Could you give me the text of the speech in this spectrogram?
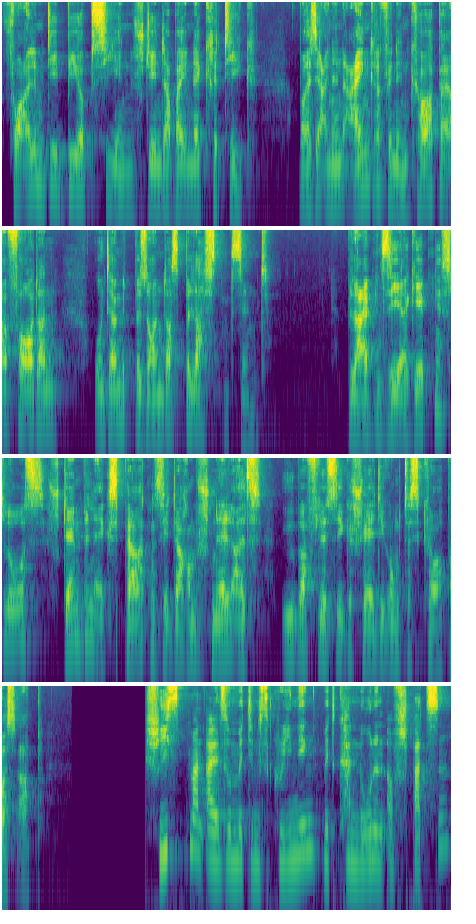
Vor allem die Biopsien stehen dabei in der Kritik, weil sie einen Eingriff in den Körper erfordern und damit besonders belastend sind. Bleiben sie ergebnislos, stempeln Experten sie darum schnell als überflüssige Schädigung des Körpers ab. Schießt man also mit dem Screening mit Kanonen auf Spatzen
